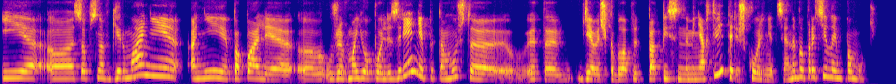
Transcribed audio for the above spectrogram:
И, э, собственно, в Германии они попали э, уже в мое поле зрения, потому что э, эта девочка была подписана на меня в Твиттере, школьница, и она попросила им помочь.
